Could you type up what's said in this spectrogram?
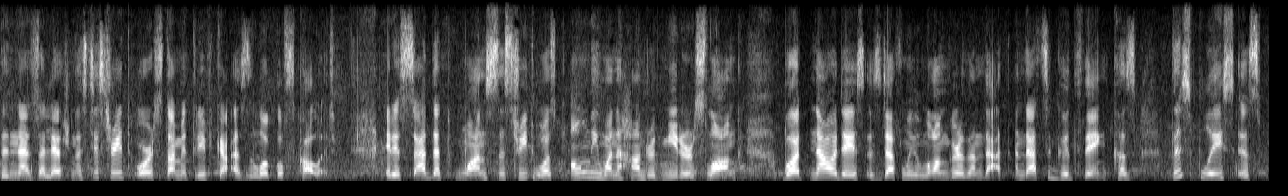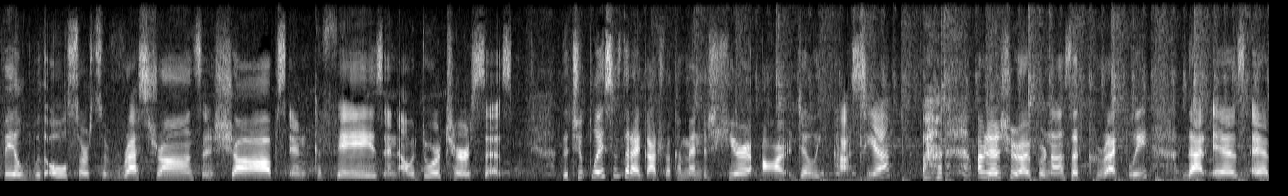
the Nezalezhnosti Street or Stometrivka as the locals call it. It is said that once the street was only 100 meters long, but nowadays it's definitely longer than that. And that's a good thing because this place is filled with all sorts of restaurants and shops and cafes and outdoor terraces. The two places that I got recommended here are Delicacia. I'm not sure I pronounced that correctly. That is a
